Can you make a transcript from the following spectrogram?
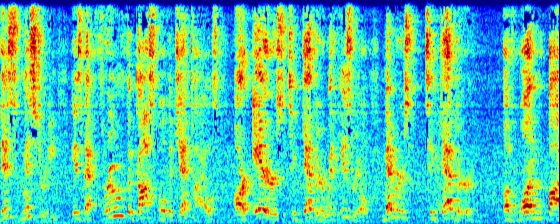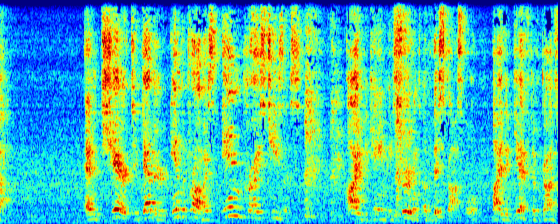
This mystery is that through the gospel, the Gentiles are heirs together with Israel, members together of one body, and share together in the promise in Christ Jesus. I became a servant of this gospel by the gift of God's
